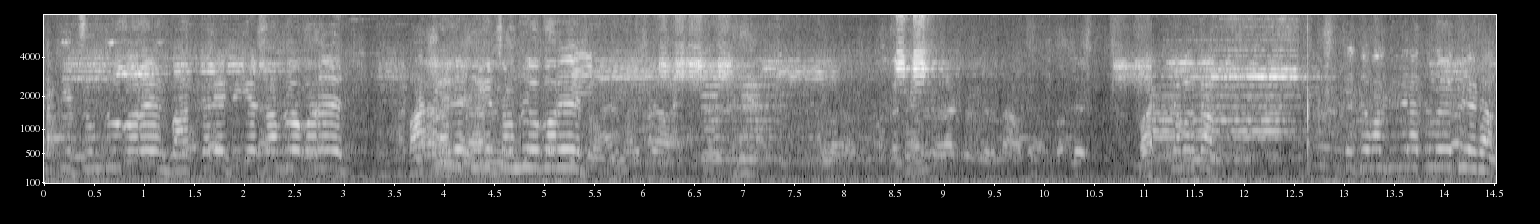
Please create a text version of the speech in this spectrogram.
টিকিট সংগ্রহ করেন বাচ্চারে টিকিট সংগ্রহ করেন বাচ্চারে টিকিট সংগ্রহ করেন। খান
